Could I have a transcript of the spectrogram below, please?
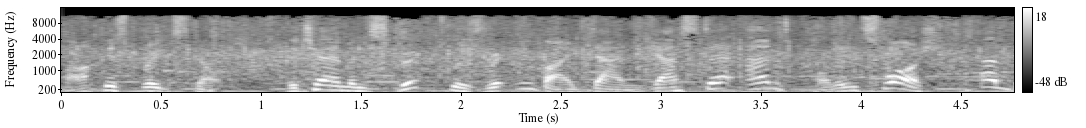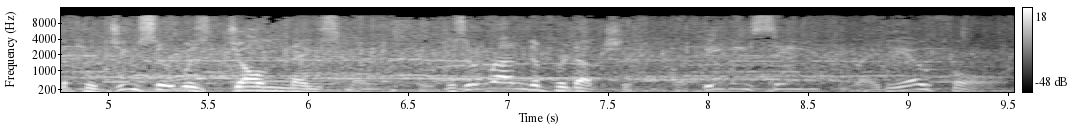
Marcus Brigstocke. The chairman's script was written by Dan Gaster and Colin Swash and the producer was Jon Naismith. It was a random production for BBC Radio 4.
